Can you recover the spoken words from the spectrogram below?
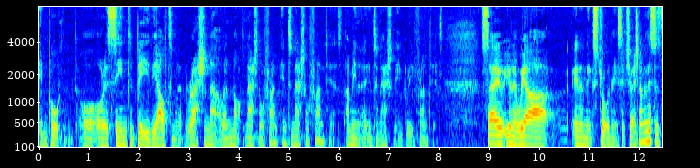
important or, or, is seen to be the ultimate rationale and not national front, international frontiers. I mean, uh, internationally agreed frontiers. So, you know, we are in an extraordinary situation. I mean, this is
